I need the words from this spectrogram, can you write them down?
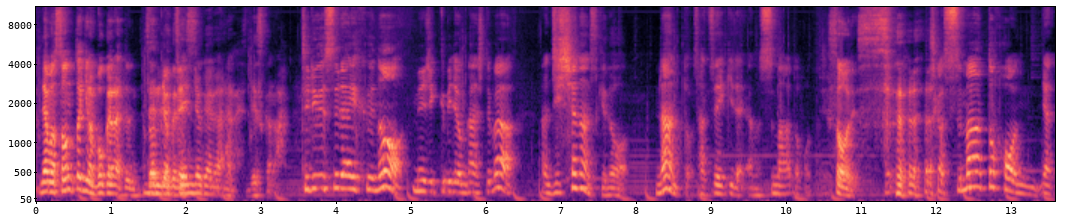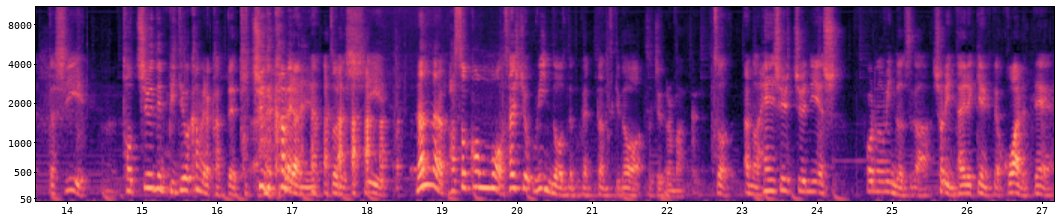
のでも、その時の僕らって全力です。全力やからはいですから。トゥルースライフのミュージックビデオに関してはあの実写なんですけどなんと撮影機材あのスマートフォンっていうそうです。しかもスマートフォンやったし途中でビデオカメラ買って途中でカメラになっとるし なんならパソコンも最初 Windows で僕やってたんですけど途中から Mac。そうあの編集中にし俺の Windows が処理に耐えきれなくて壊れて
